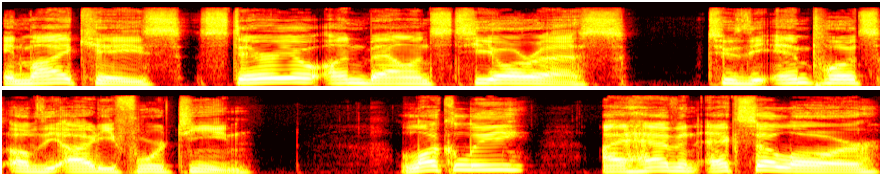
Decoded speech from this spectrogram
in my case, stereo unbalanced TRS, to the inputs of the ID14. Luckily, I have an XLR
